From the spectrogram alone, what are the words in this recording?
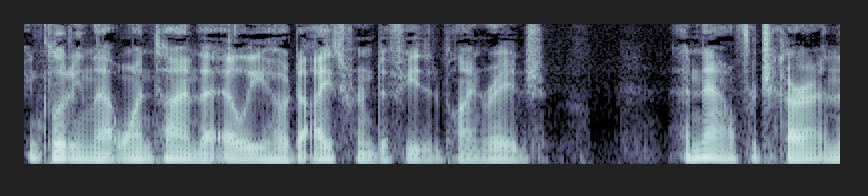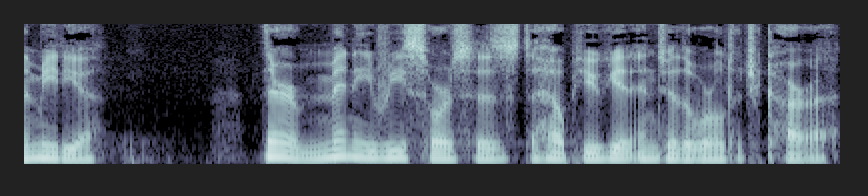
including that one time that El Hijo de Ice Cream defeated Blind Rage. And now for Chikara and the media. There are many resources to help you get into the world of Chikara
